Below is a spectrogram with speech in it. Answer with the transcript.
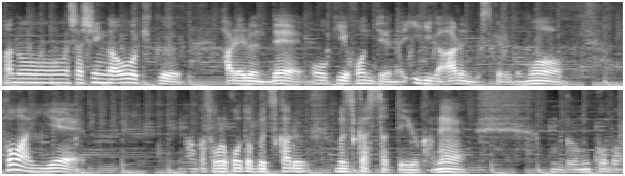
あのー、写真が大きく貼れるんで大きい本っていうのは意義があるんですけれどもとはいえなんかそことぶつかる難しさっていうかね、文庫本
